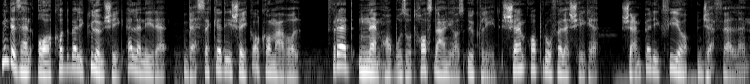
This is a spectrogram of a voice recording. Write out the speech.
Mindezen alkatbeli különbség ellenére veszekedéseik alkalmával Fred nem habozott használni az ökléd sem apró felesége, sem pedig fia Jeff ellen.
